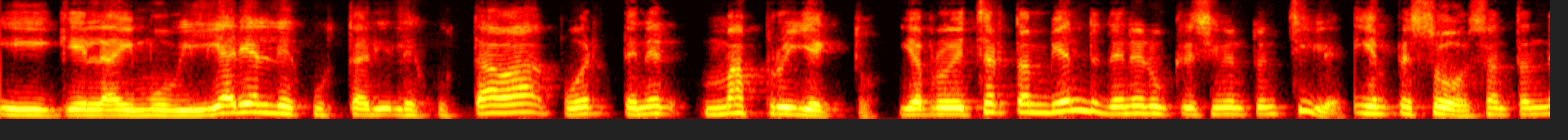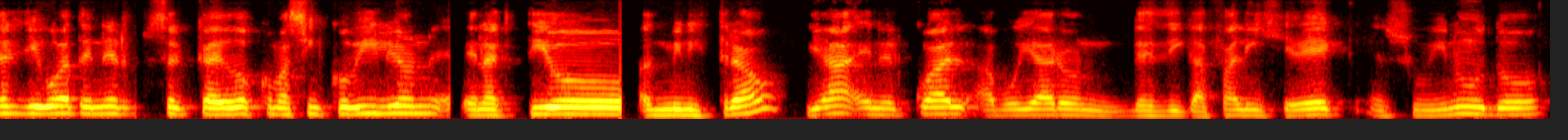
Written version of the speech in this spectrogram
y que la inmobiliaria les, gustaría, les gustaba poder tener más proyectos y aprovechar también de tener un crecimiento en Chile. Y empezó, Santander llegó a tener cerca de 2,5 billones en activo administrado, ya en el cual apoyaron desde Cafal Ingebec en su minuto,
